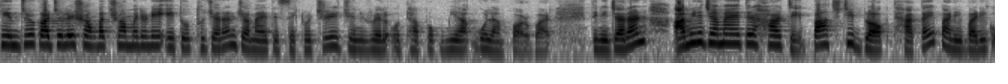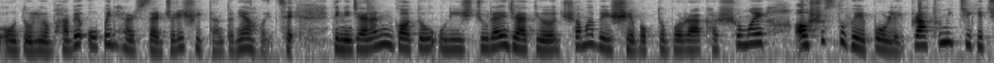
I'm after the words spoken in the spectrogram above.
কেন্দ্রীয় কার্যালয়ের সংবাদ সম্মেলনে এই তথ্য জানান জামায়াতের সেক্রেটারি জেনারেল অধ্যাপক মিয়া গোলাম পরবার তিনি জানান, আমির জামায়াতের হার্টে পাঁচটি ব্লক থাকায় পারিবারিক ও দলীয়ভাবে ওপেন হার্ট সার্জারির সিদ্ধান্ত নেওয়া হয়েছে। তিনি জানান, গত উনিশ জুলাই জাতীয় সমাবেশে বক্তব্য রাখার সময় অসুস্থ হয়ে পড়লে প্রাথমিক চিকিৎসা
